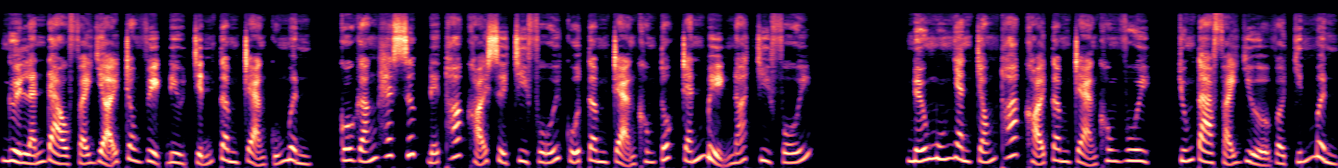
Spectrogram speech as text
người lãnh đạo phải giỏi trong việc điều chỉnh tâm trạng của mình cố gắng hết sức để thoát khỏi sự chi phối của tâm trạng không tốt tránh bị nó chi phối. Nếu muốn nhanh chóng thoát khỏi tâm trạng không vui, chúng ta phải dựa vào chính mình.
